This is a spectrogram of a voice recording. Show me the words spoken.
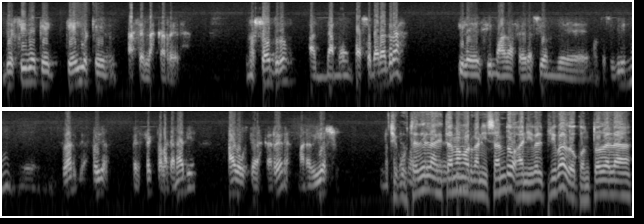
decide que, que ellos quieren hacer las carreras. Nosotros damos un paso para atrás y le decimos a la Federación de Motociclismo, Insular, oiga, perfecto, a la Canaria, haga usted las carreras, maravilloso. Sí, ustedes las estaban organizando a nivel privado con toda la...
